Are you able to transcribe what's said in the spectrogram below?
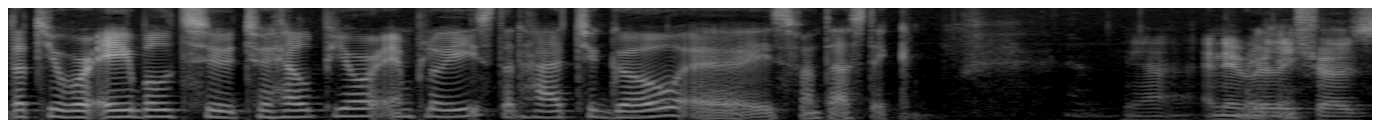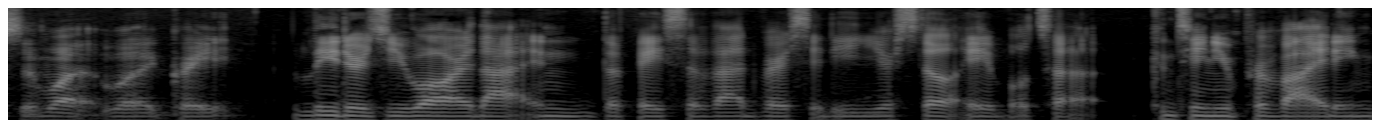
that you were able to to help your employees that had to go uh, is fantastic. Yeah, and it really Really. shows what what great leaders you are. That in the face of adversity, you're still able to continue providing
